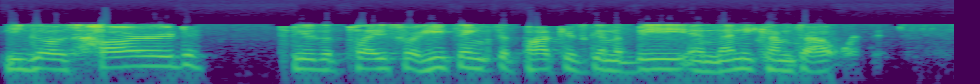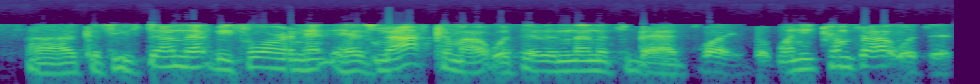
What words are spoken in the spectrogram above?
he goes hard to the place where he thinks the puck is going to be, and then he comes out with it because uh, he's done that before and it has not come out with it, and then it's a bad play. But when he comes out with it,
